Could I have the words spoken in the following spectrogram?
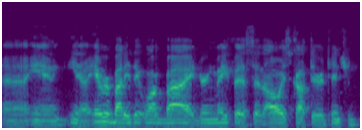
Uh, and you know, everybody that walked by during Mayfest that always caught their attention.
